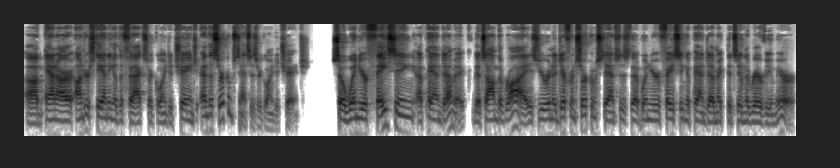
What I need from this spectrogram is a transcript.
Um, and our understanding of the facts are going to change and the circumstances are going to change. So when you're facing a pandemic that's on the rise, you're in a different circumstances that when you're facing a pandemic that's in the rearview mirror.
